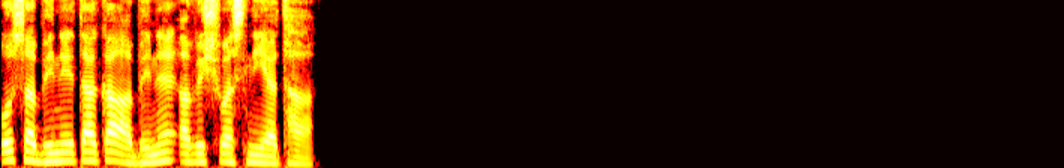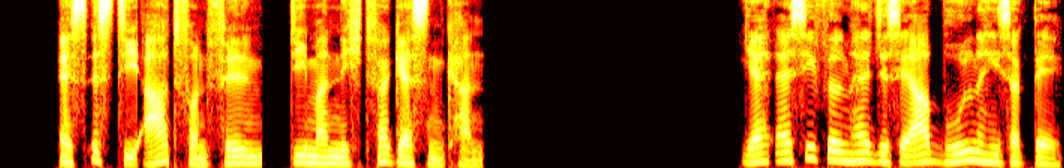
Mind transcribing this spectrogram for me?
उस अभिनेता का अभिनय अविश्वसनीय था Es ist die Art von Film, die man nicht vergessen kann. यह ऐसी फिल्म है जिसे आप भूल नहीं सकते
